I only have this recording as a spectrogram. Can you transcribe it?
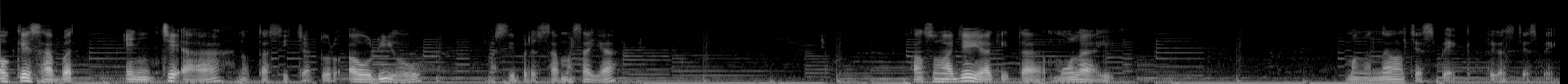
Oke sahabat NCA notasi catur audio masih bersama saya langsung aja ya kita mulai mengenal Chessback, aplikasi Chessback.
